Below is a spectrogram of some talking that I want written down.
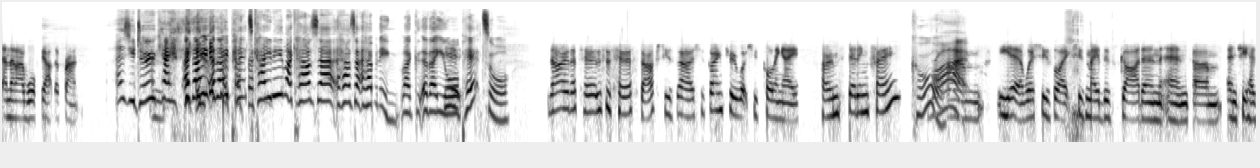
and then I walked out the front. As you do, Katie. Are they are they pets, Katie? Like how's that how's that happening? Like are they your pets or No, that's her. This is her stuff. She's uh, she's going through what she's calling a homesteading phase. cool? Right. Um, yeah, where she's like she's made this garden and um, and she has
